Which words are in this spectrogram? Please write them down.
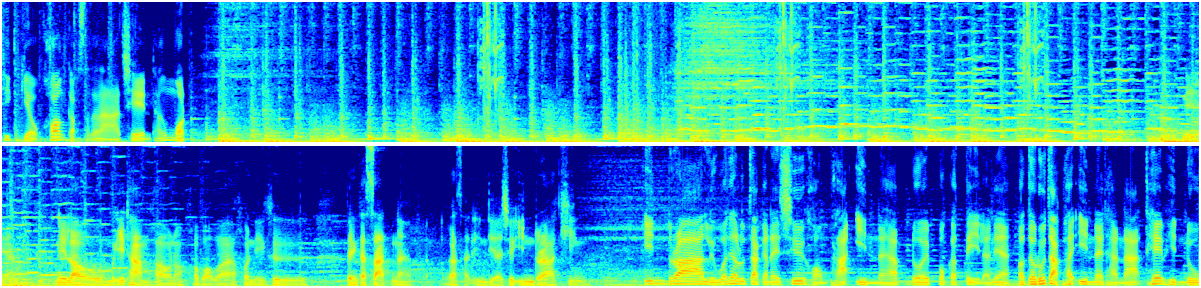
ที่เกี่ยวข้องกับศาสนาเชนทั้งหมด นี่เราเมื่อกี้ถามเขาเนาะเขาบอกว่าคนนี้คือเป็นกษัตริย์นะครับกษัตริย์อินเดียชื่ออินดรา King อินดราหรือว่าที่เรารู้จักกันในชื่อของพระอินนะครับ โดยปกติแล้วเนี่ยเราจะรู้จักพระอินในฐานะเทพฮินดู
